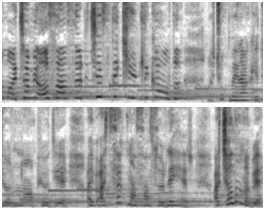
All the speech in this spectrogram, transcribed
ama açamıyor. Asansörün içerisinde kilitli kaldı. Ay çok merak ediyorum ne yapıyor diye. Ay bir açsak mı asansörü Nehir? Açalım mı bir?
